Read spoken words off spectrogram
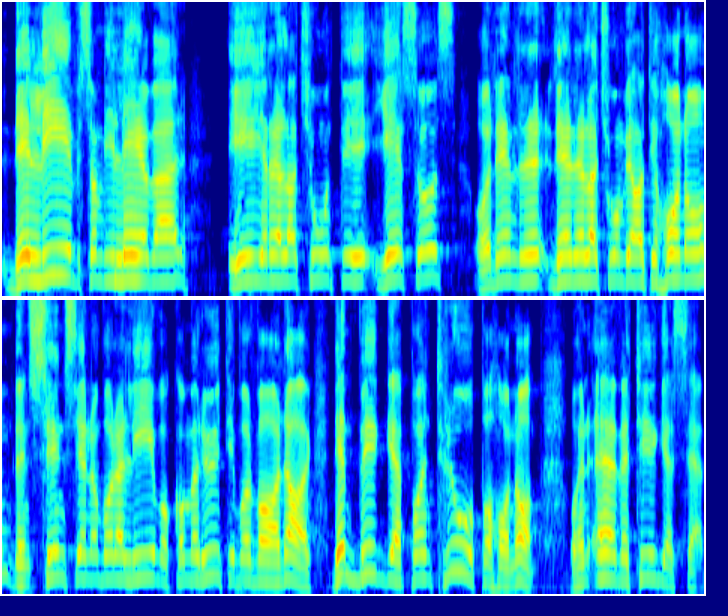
det liv som vi lever i relation till Jesus och den, den relation vi har till honom, den syns genom våra liv och kommer ut i vår vardag. Den bygger på en tro på honom och en övertygelse.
